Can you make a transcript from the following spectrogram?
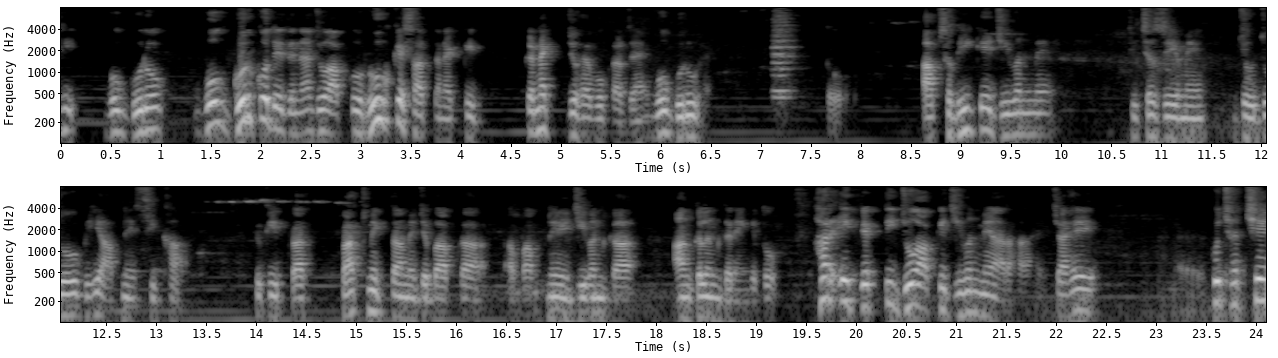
ही, वो गुरु वो गुर को दे देना जो आपको रूह के साथ कनेक्ट कनेक्ट जो है वो कर जाए वो गुरु है। तो आप सभी के जीवन में टीचर्स डे में जो जो भी आपने सीखा, क्योंकि प्राथमिकता में जब आपका, आप अपने जीवन का आंकलन करेंगे तो हर एक व्यक्ति जो आपके जीवन में आ रहा है, चाहे कुछ अच्छे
